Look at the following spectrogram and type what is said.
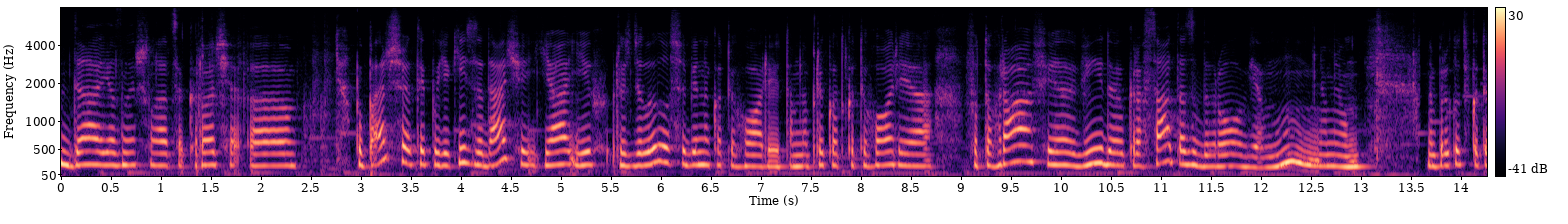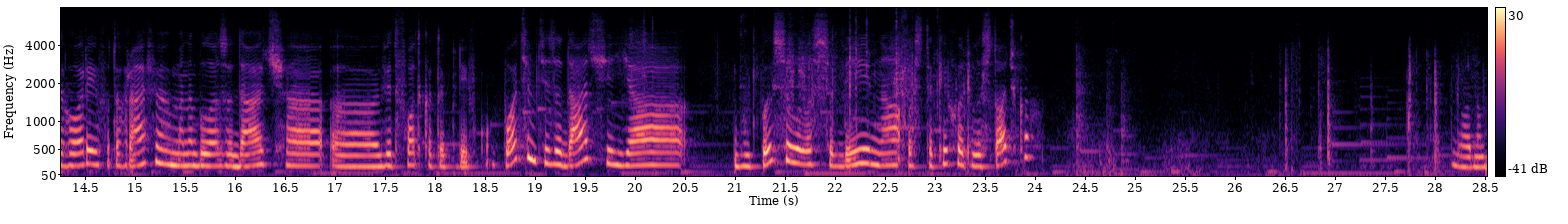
Да, я знайшла це. Коротше, е, по-перше, типу, якісь задачі, я їх розділила собі на категорії. Там, наприклад, категорія фотографія, відео, краса та здоров'я. Ням-ням. Наприклад, в категорії фотографія в мене була задача е, відфоткати плівку. Потім ті задачі я виписувала собі на ось таких от листочках. Ладно,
